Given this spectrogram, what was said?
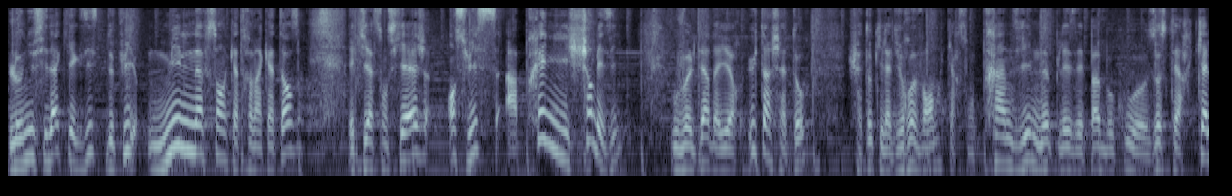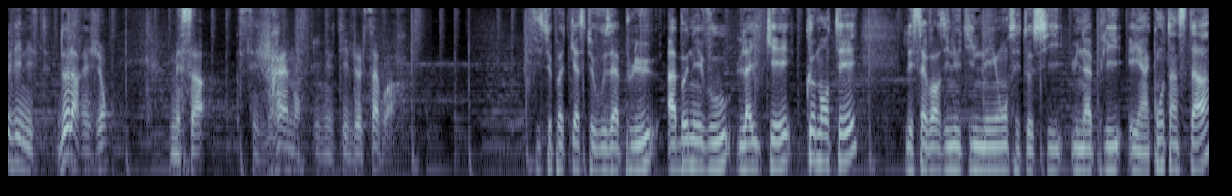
L'ONU-SIDA qui existe depuis 1994 et qui a son siège en Suisse, à Prégny-Chambézy, où Voltaire d'ailleurs eut un château, château qu'il a dû revendre car son train de vie ne plaisait pas beaucoup aux austères calvinistes de la région. Mais ça, c'est vraiment inutile de le savoir. Si ce podcast vous a plu, abonnez-vous, likez, commentez. Les Savoirs Inutiles Néon, c'est aussi une appli et un compte Insta.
